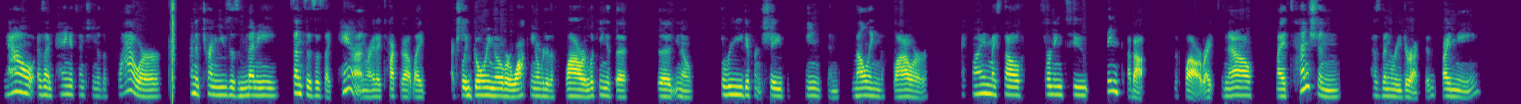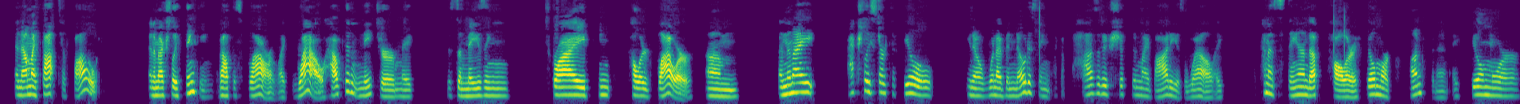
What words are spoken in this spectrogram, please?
now as I'm paying attention to the flower, kind of trying to use as many senses as I can, right? I talked about like actually going over, walking over to the flower, looking at the, the, you know, three different shades of pink and smelling the flower. I find myself starting to think about the flower, right? So now my attention has been redirected by me and now my thoughts are following and I'm actually thinking about this flower. Like, wow, how can nature make this amazing tri pink colored flower? Um, and then I actually start to feel, you know, when I've been noticing like a positive shift in my body as well. I kind of stand up taller. I feel more confident. I feel more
